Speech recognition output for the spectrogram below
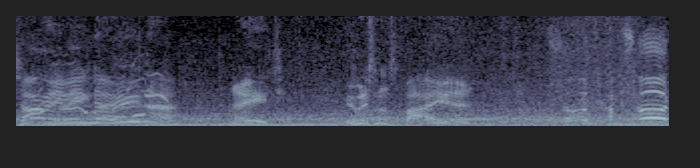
Sorry wegen der Hühner. Nate, wir müssen uns beeilen. Schon, komm schon!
